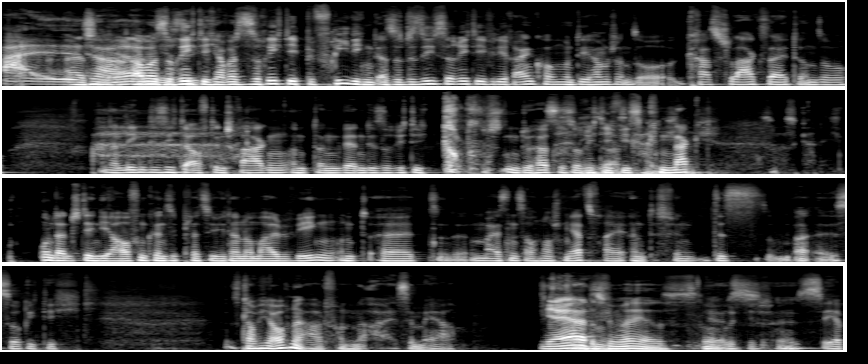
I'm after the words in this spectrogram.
Alter, Also, ja, aber so richtig, aber es ist so richtig befriedigend. Also du siehst so richtig, wie die reinkommen und die haben schon so krass Schlagseite und so. Und dann legen die sich da auf den Schragen und dann werden die so richtig und du hörst es so richtig, Sowas wie es knackt. Sowas kann ich nicht. Und dann stehen die auf und können sich plötzlich wieder normal bewegen und äh, meistens auch noch schmerzfrei. Und das finde das ist so richtig, das ist glaube ich auch eine Art von ASMR. Ja, ja, das will man ja. Das ist so Ja, richtig. ist, sehr,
